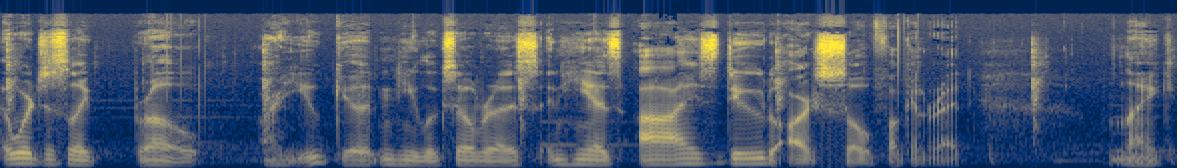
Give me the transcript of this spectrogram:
And we're just like, bro, are you good? And he looks over at us and he has eyes, dude, are so fucking red. Like,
